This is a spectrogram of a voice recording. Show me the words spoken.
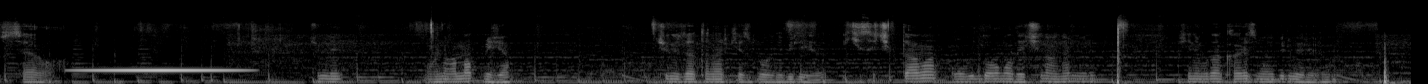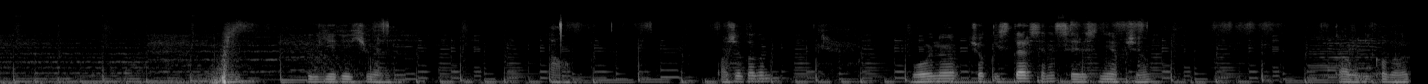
Sero. Şimdi oyunu anlatmayacağım. Çünkü zaten herkes bu oyunu biliyor. İkisi çıktı ama mobilde olmadığı için oynamıyorum. Şimdi buradan karizmaya bir veriyorum. Bir 7 2 verin. Tamam. Başlatalım. Bu oyunu çok isterseniz serisini yapacağım. Tabii ilk olarak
